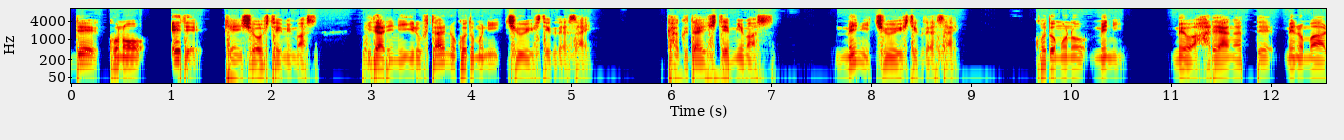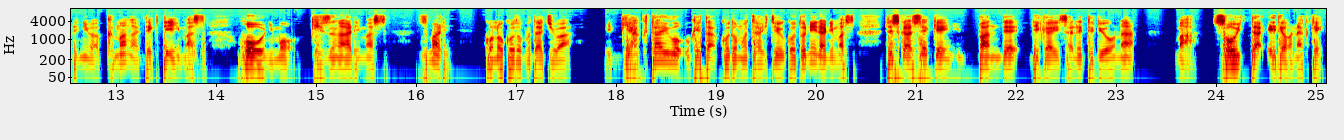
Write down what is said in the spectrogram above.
で、この絵で検証してみます。左にいる二人の子供に注意してください。拡大してみます。目に注意してください。子供の目に、目は腫れ上がって目の周りにはクマができています。頬にも傷があります。つまり、この子供たちは虐待を受けた子供たちということになります。ですから世間一般で理解されているような、まあ、そういった絵ではなくて、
